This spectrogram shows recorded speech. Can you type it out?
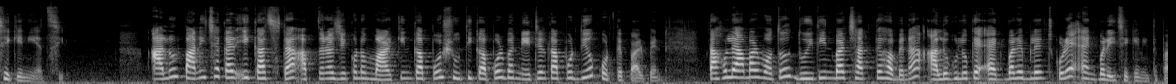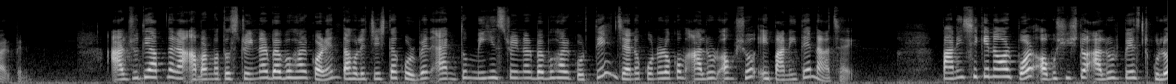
ছেঁকে নিয়েছি। আলুর পানি ছাকার এই কাজটা আপনারা যে কোনো মার্কিন কাপড়, সুতি কাপড় বা নেটের কাপড় দিয়েও করতে পারবেন। তাহলে আমার মতো দুই তিনবার ছাকতে হবে না, আলুগুলোকে একবারে ব্লেন্ড করে একবারেই ছেঁকে নিতে পারবেন। আর যদি আপনারা আমার মতো স্ট্রেনার ব্যবহার করেন, তাহলে চেষ্টা করবেন একদম মিহি স্ট্রেনার ব্যবহার করতে, যেন কোনো রকম আলুর অংশ এই পানিতে না যায়। পানি ছেঁকে নেওয়ার পর অবশিষ্ট আলুর পেস্টগুলো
